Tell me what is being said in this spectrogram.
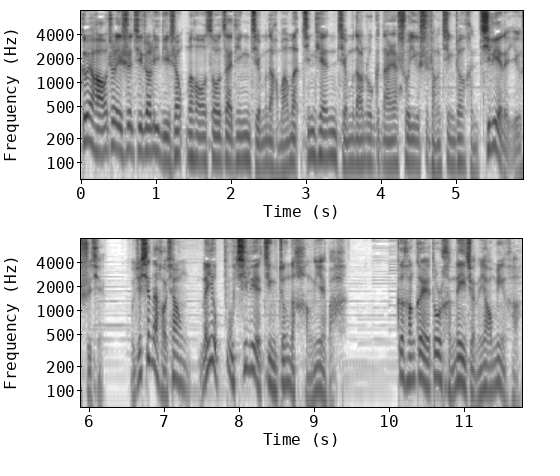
各位好，这里是汽车立体声，问候所有在听节目的好朋友们。今天节目当中跟大家说一个市场竞争很激烈的一个事情。我觉得现在好像没有不激烈竞争的行业吧，各行各业都是很内卷的要命哈。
